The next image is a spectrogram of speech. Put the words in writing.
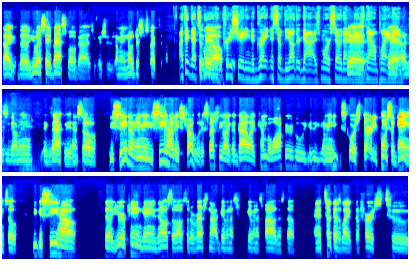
like the USA basketball guys, which is, I mean, no disrespect to them. I think that's more of appreciating the greatness of the other guys more so than yeah, it is downplaying yeah, I just, I mean, exactly. And so you see them, I mean, you see how they struggled, especially like a guy like Kemba Walker, who, who I mean, he scores 30 points a game. So you can see how the European games and also also the refs not giving us giving us fouls and stuff and it took us like the first two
